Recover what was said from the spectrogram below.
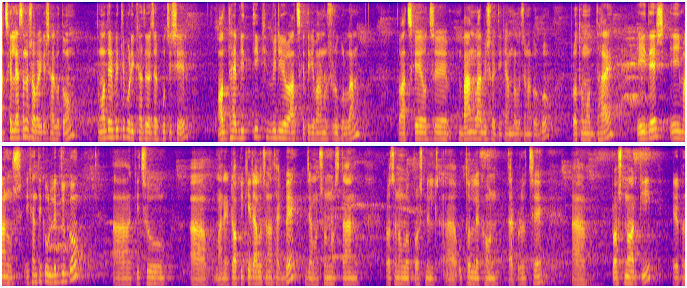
আজকের লেসনে সবাইকে স্বাগতম। তোমাদের বৃত্তি পরীক্ষা দু হাজার পঁচিশের অধ্যায় ভিত্তিক ভিডিও আজকে থেকে বানানো শুরু করলাম। তো আজকে হচ্ছে বাংলা বিষয় থেকে আমরা আলোচনা করব। প্রথম অধ্যায়, এই দেশ, এই মানুষ। এখান থেকে উল্লেখযোগ্য কিছু মানে টপিকের আলোচনা থাকবে। যেমন শূন্যস্থান, রচনামূলক প্রশ্নের উত্তর লেখন, তারপরে হচ্ছে প্রশ্ন আর কি। এরকম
